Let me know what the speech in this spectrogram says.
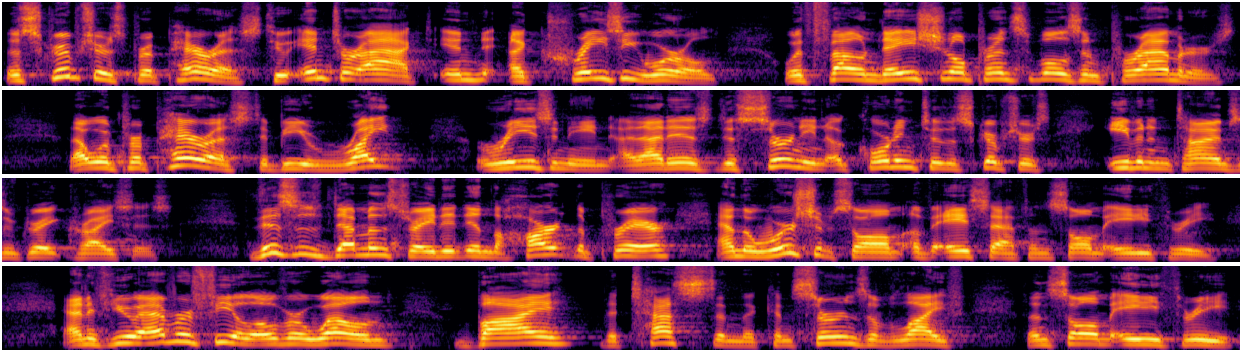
The scriptures prepare us to interact in a crazy world with foundational principles and parameters that would prepare us to be right, reasoning, that is, discerning according to the scriptures, even in times of great crisis. This is demonstrated in the heart, the prayer, and the worship psalm of Asaph in Psalm 83. And if you ever feel overwhelmed by the tests and the concerns of life, then Psalm 83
